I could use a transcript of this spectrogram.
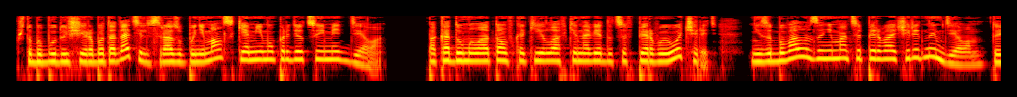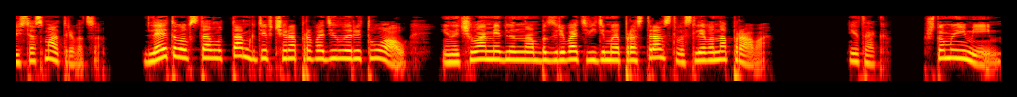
чтобы будущий работодатель сразу понимал, с кем ему придется иметь дело. Пока думала о том, в какие лавки наведаться в первую очередь, не забывала заниматься первоочередным делом, то есть осматриваться. Для этого встала там, где вчера проводила ритуал, и начала медленно обозревать видимое пространство слева направо. Итак, что мы имеем?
